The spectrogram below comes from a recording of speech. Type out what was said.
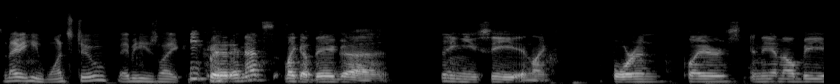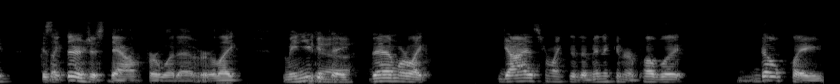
So maybe he wants to. Maybe he's like, He could, and that's like a big uh, thing you see in like foreign players in the MLB is like they're just down for whatever. Like, I mean, you could take them or like guys from like the Dominican Republic. They'll play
